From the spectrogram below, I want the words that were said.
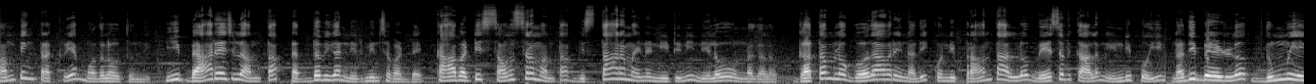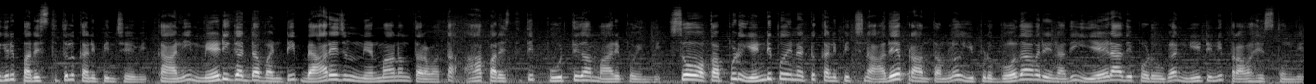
పంపింగ్ ప్రక్రియ మొదలవుతుంది. ఈ బ్యారేజ్లు అంతా పెద్దవిగా నిర్మించబడ్డాయి. కాబట్టి సంవత్సరం అంతా విస్తారమైన నీటిని నిలువ ఉండగలవు. గతంలో గోదావరి నది కొన్ని ప్రాంతాల్లో వేసవికాలం ఎండిపోయి నది బేడులో దుమ్ము ఎగిరి పరిస్థితులు కనిపించేవి. కానీ మేడిగడ్డ వంటి బ్యారేజీల నిర్మాణం తర్వాత ఆ పరిస్థితి పూర్తిగా మారిపోయింది. సో ఒకప్పుడు ఎండిపోయినట్టు కనిపించిన అదే ప్రాంతంలో ఇప్పుడు గోదావరి నది ఏడాది పొడవుగా నీటిని ప్రవహిస్తుంది.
